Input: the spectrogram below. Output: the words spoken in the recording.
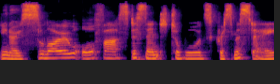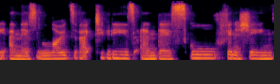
you know, slow or fast descent towards Christmas Day. And there's loads of activities, and there's school finishing,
